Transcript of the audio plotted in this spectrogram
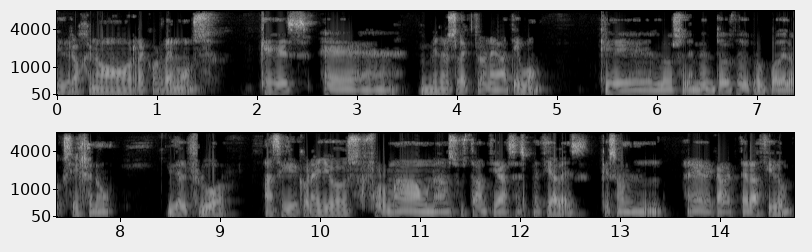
hidrógeno, recordemos, que es eh, menos electronegativo que los elementos del grupo del oxígeno y del flúor, así que con ellos forma unas sustancias especiales que son eh, de carácter ácido,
